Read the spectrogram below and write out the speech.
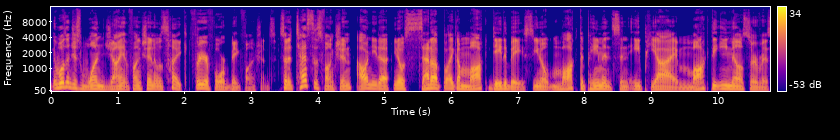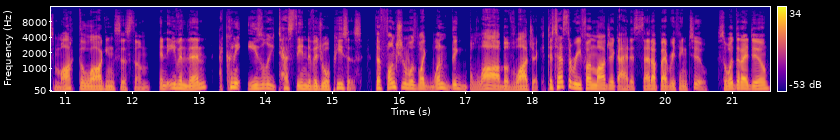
it wasn't just one giant function. It was like three or four big functions. So to test this function, I would need to, you know, set up like a mock database, you know, mock the payments and API, mock the email service, mock the logging system. And even then, I couldn't easily test the individual pieces. The function was like one big blob of logic. To test the refund logic, I had to set up everything too. So what did I do?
